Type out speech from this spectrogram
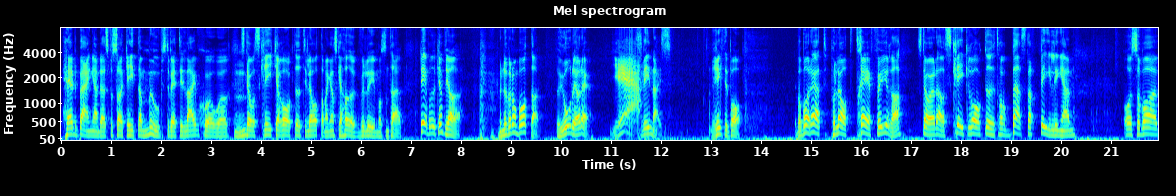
headbangandes, försöka hitta moves du vet i liveshower, stå och skrika rakt ut i låtarna, ganska hög volym och sånt här. Det brukar jag inte göra. Men nu var de borta. Då gjorde jag det. Yeah! Svinnice. Riktigt bra. Det var bara det att på låt 3-4 står jag där och skriker rakt ut, har värsta feelingen. Och så bara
